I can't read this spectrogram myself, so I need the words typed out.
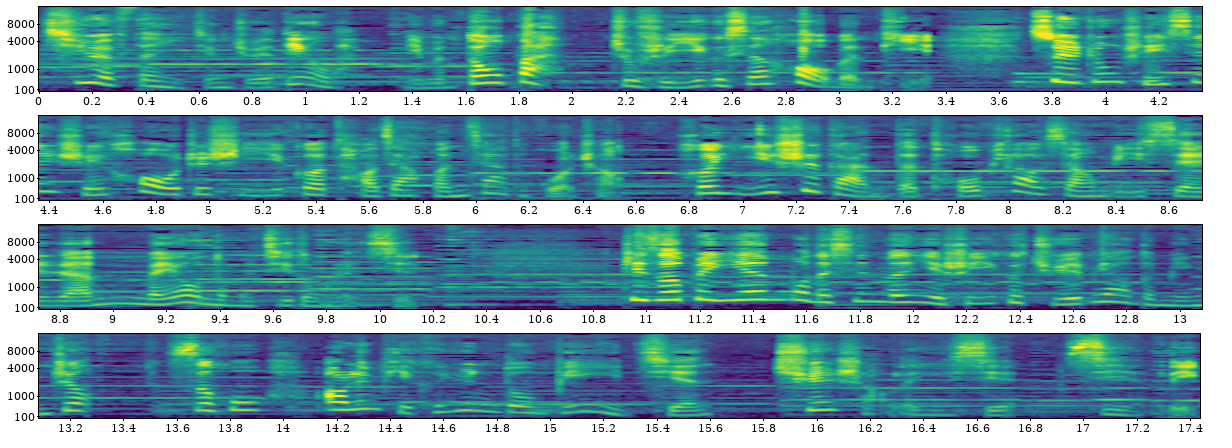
七月份已经决定了，你们都办就是一个先后问题。最终谁先谁后，这是一个讨价还价的过程。和仪式感的投票相比，显然没有那么激动人心。这则被淹没的新闻也是一个绝妙的明证，似乎奥林匹克运动比以前缺少了一些吸引力。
